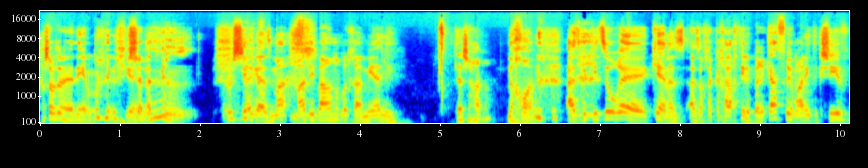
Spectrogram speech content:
עכשיו אתם יודעים. כן. רגע, אז מה דיברנו בכלל? מי אני? זה שחר. נכון. אז בקיצור, אה, כן, אז, אחר כך הלכתי לפרק כפרי, אמרה לי, תקשיב,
